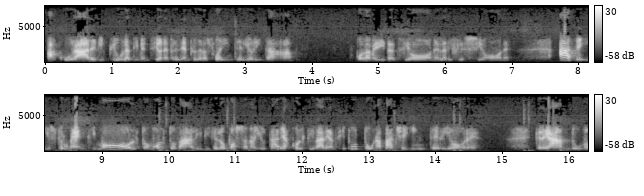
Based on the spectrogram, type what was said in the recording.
a curare di più la dimensione, per esempio, della sua interiorità, con la meditazione, la riflessione, ha degli strumenti molto, molto validi che lo possono aiutare a coltivare anzitutto una pace interiore, creando uno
